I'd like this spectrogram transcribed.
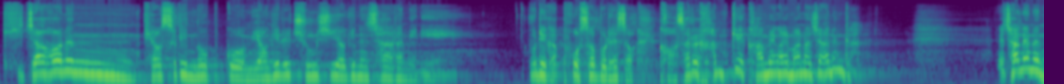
기자헌은 벼슬이 높고 명예를 중시 여기는 사람이니 우리가 포섭을 해서 거사를 함께 감행할 만하지 않은가? 자네는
